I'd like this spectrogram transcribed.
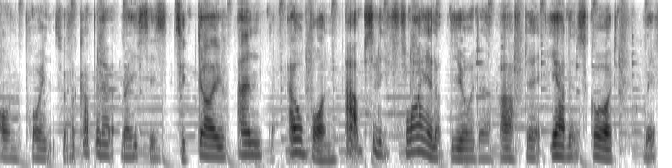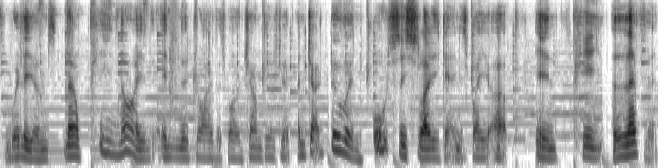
on points with a couple of races to go. And Albon absolutely flying up the order after he hadn't scored with Williams now P9 in the Drivers' World Championship and Jack Doohan also slowly getting his way up in P11.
